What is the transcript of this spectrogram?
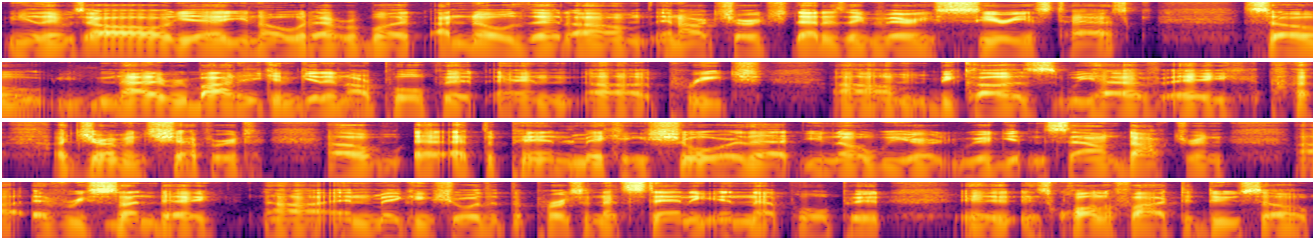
you know they would say oh yeah you know whatever. But I know that um, in our church that is a very serious task. So not everybody can get in our pulpit and uh, preach um, because we have a a German Shepherd uh, at the pen, making sure that you know we are we are getting sound doctrine uh, every Sunday. Uh, and making sure that the person that's standing in that pulpit is, is qualified to do so.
